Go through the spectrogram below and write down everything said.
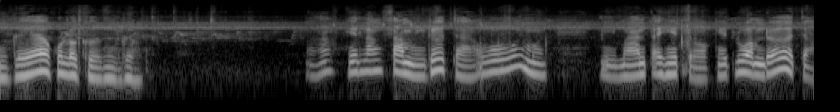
อีกแล้วคนละเกินอีกแล้วอะเฮ็ดลังซ้ำอีกเด้อจ้ะโอ้ยมัน มีมานแต่เฮ็ดดอกเฮ็ดร่วมเด้อจ้ะ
